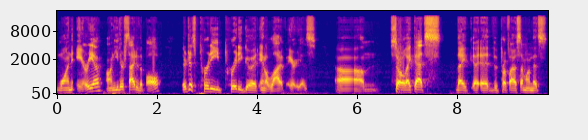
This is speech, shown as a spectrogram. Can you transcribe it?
one area on either side of the ball. They're just pretty pretty good in a lot of areas. Um, so like that's like uh, uh the profile of someone that's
